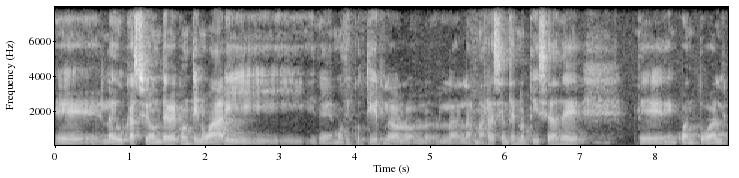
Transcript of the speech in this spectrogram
eh, la educación debe continuar y, debemos discutir las más recientes noticias de, en cuanto al,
